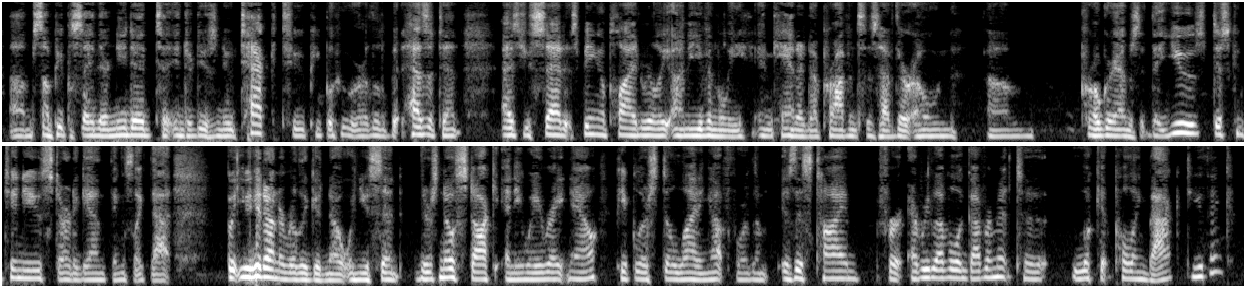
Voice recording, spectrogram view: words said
Um, some people say they're needed to introduce new tech to people who are a little bit hesitant. As you said, it's being applied really unevenly in Canada. Provinces have their own um, programs that they use, discontinue, start again, things like that. But you hit on a really good note when you said there's no stock anyway right now. People are still lining up for them. Is this time for every level of government to look at pulling back, do you think?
